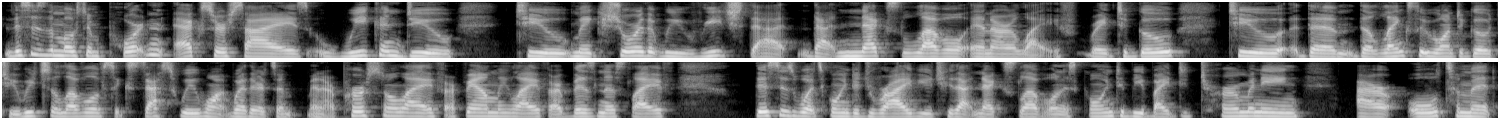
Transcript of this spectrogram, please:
This is the most important exercise we can do to make sure that we reach that that next level in our life right? To go to the the lengths we want to go to reach the level of success we want whether it's in, our personal life our family life our business life. This is what's going to drive you to that next level and it's going to be by determining our ultimate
